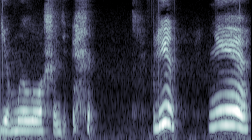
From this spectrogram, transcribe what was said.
люди, мы лошади. Блин, не.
